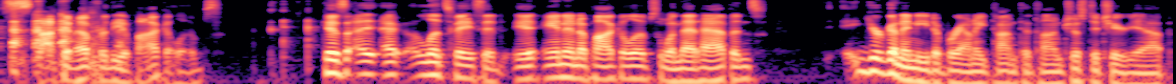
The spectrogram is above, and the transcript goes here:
stocking up for the apocalypse. Because let's face it, in an apocalypse, when that happens, you're going to need a brownie time to time just to cheer you up.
